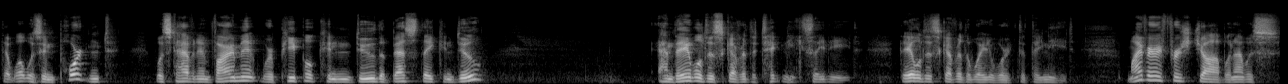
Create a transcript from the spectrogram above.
that what was important was to have an environment where people can do the best they can do and they will discover the techniques they need. They will discover the way to work that they need. My very first job when I was,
